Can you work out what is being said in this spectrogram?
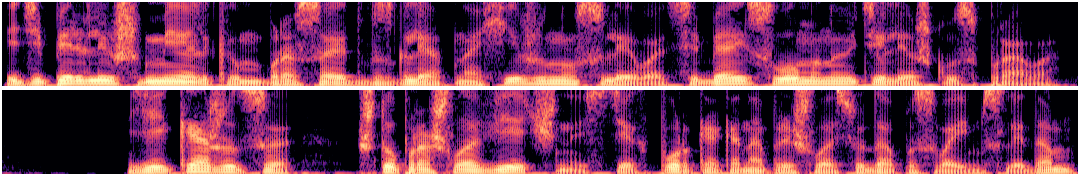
и теперь лишь мельком бросает взгляд на хижину слева от себя и сломанную тележку справа. Ей кажется, что прошла вечность с тех пор, как она пришла сюда по своим следам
